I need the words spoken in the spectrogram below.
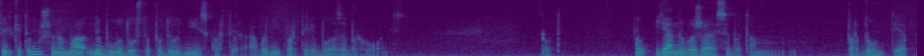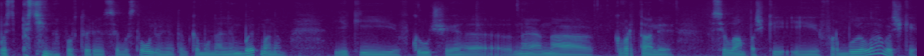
Тільки тому, що нема, не було доступу до однієї з квартир, а в одній квартирі була заборгованість. От. Ну, я не вважаю себе там, пардон, я постійно повторюю це висловлювання там, комунальним бетменом, який вкручує е, на, на кварталі всі лампочки і фарбує лавочки,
